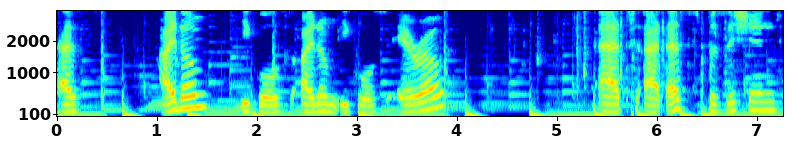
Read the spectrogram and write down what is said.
has item equals item equals arrow at at s positioned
